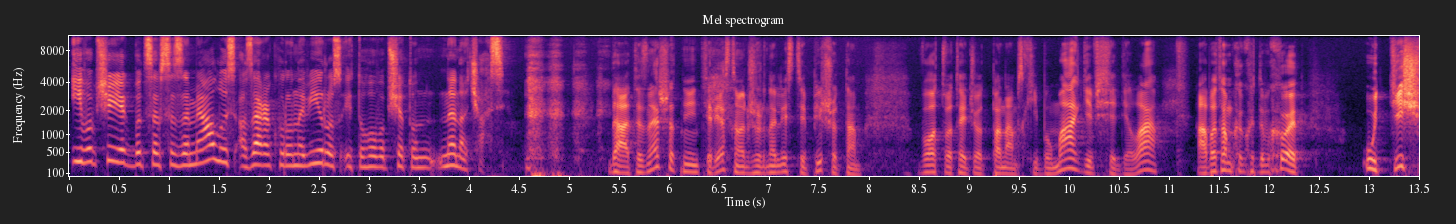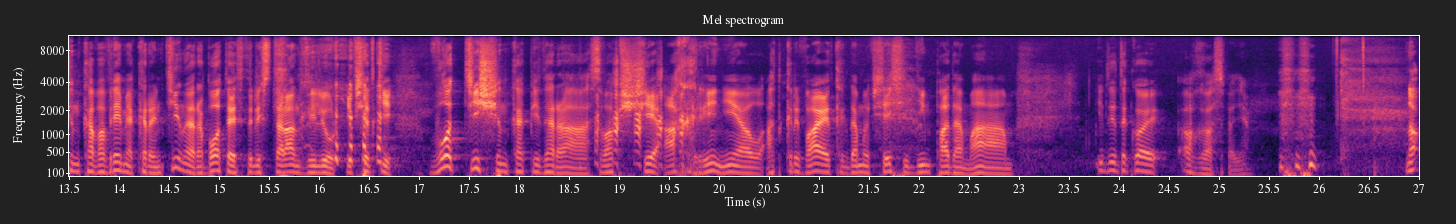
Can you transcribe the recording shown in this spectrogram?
І взагалі, якби це все замялось, а зараз коронавірус, і того взагалі не на часі. Да, ты знаешь, вот мне интересно, вот журналисты пишут там, вот вот эти вот панамские бумаги, все дела, а потом какой-то выходит, у Тищенко во время карантина работает ресторан «Велюр». И все таки вот Тищенко пидорас, вообще охренел, открывает, когда мы все сидим по домам. И ты такой, о господи. Но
